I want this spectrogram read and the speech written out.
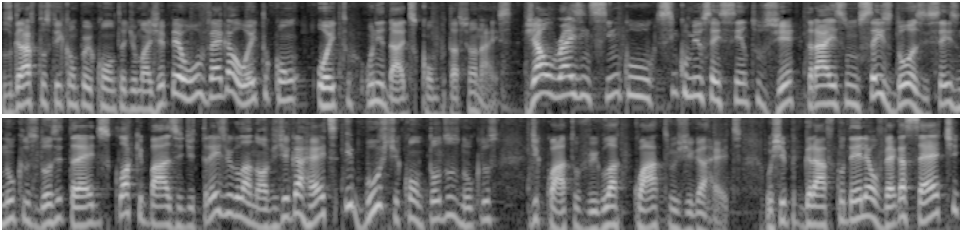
Os gráficos ficam por conta de uma GPU Vega 8 com 8 unidades computacionais. Já o Ryzen 5 5600G traz um 612, 6 núcleos 12 threads, clock base de 3,9 GHz e boost com todos os núcleos de 4,4 GHz. O chip gráfico dele é o Vega 7,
